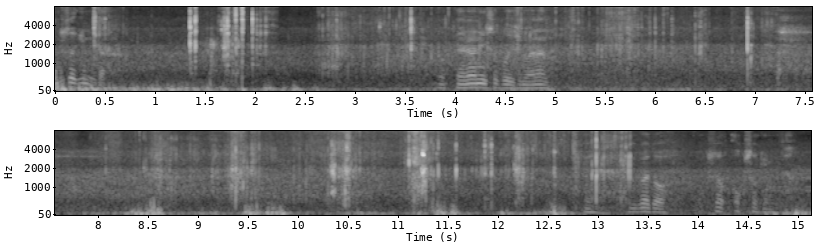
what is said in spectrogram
옥석입니다. 뭐 배는 있어 보이지만은 예, 이것도 옥석, 옥석입니다.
